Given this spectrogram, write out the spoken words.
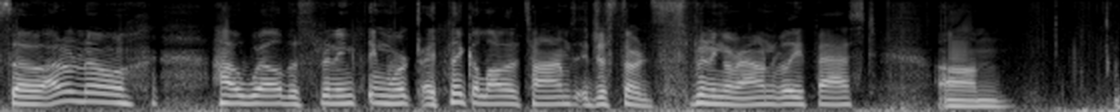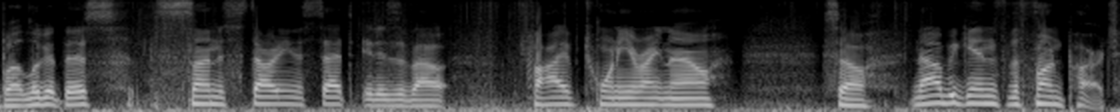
so I don't know how well the spinning thing worked. I think a lot of the times it just started spinning around really fast. Um, but look at this, the sun is starting to set. It is about 5:20 right now. So now begins the fun part,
